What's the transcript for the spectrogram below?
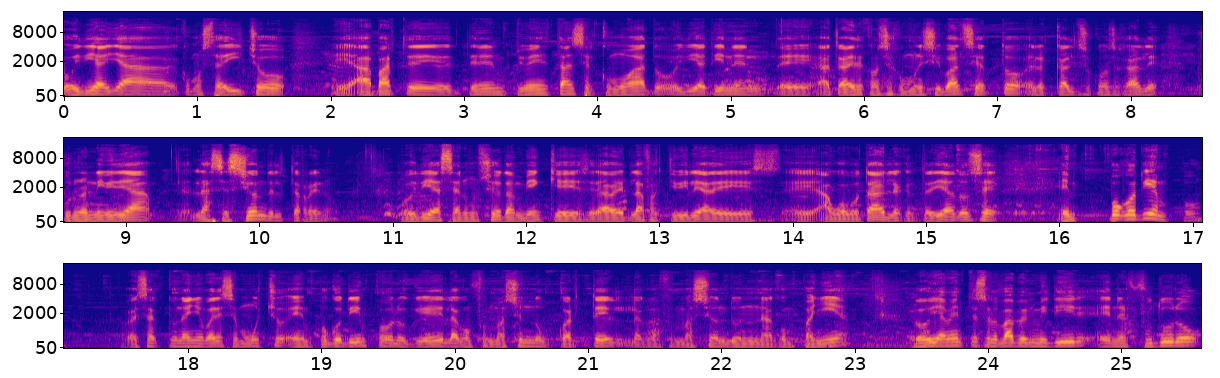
hoy día ya, como se ha dicho, eh, aparte de tener en primera instancia el comodato, hoy día tienen eh, a través del Consejo Municipal, ¿cierto?, el alcalde y sus concejales, por unanimidad, la cesión del terreno Hoy día se anunció también que va a haber la factibilidad de eh, agua potable, alcantarillado. Entonces, en poco tiempo, a pesar que un año parece mucho, en poco tiempo lo que es la conformación de un cuartel, la conformación de una compañía, obviamente se les va a permitir en el futuro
